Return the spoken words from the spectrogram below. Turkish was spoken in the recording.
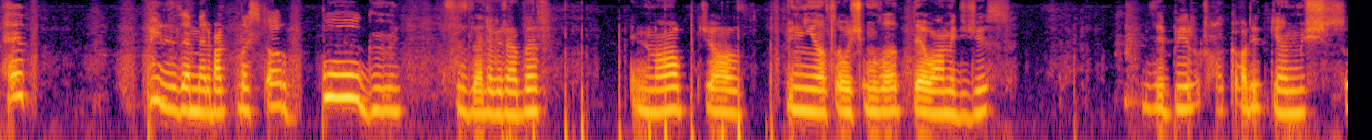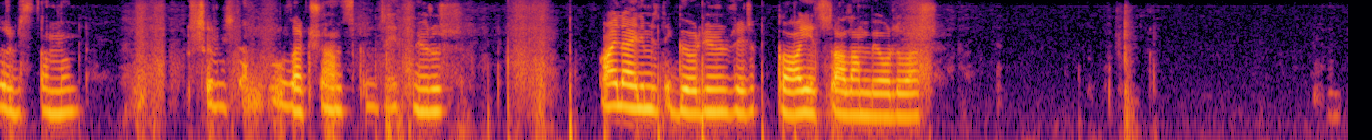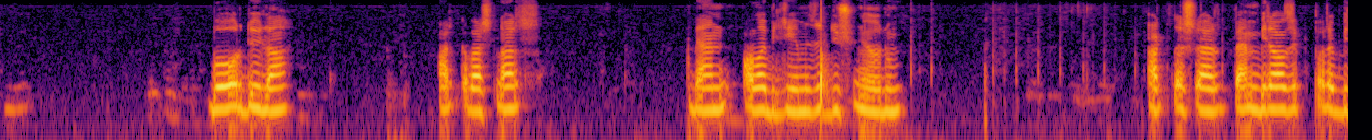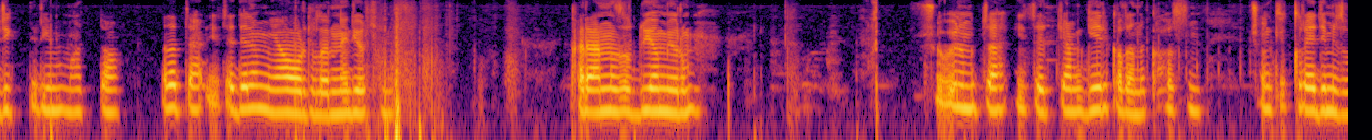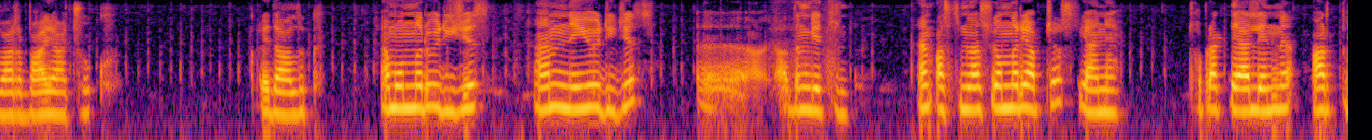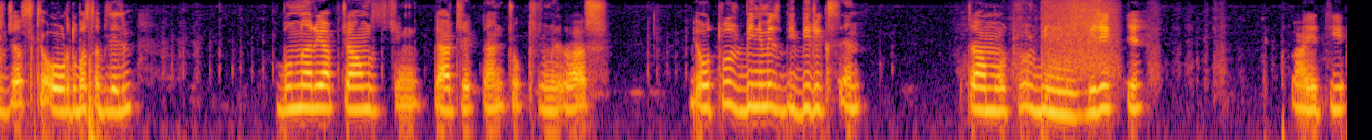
Hepinize merhaba arkadaşlar. Bugün sizlerle beraber ne yapacağız? Dünya savaşımıza devam edeceğiz. Bize bir hakaret gelmiş Sırbistan'dan. Sırbistan uzak şu an sıkıntı etmiyoruz. Hala elimizde gördüğünüz üzere gayet sağlam bir ordu var. Bu orduyla arkadaşlar ben alabileceğimizi düşünüyorum. Arkadaşlar ben birazcık para biriktireyim hatta ya da tehdit edelim ya orduları ne diyorsunuz? Kararınızı duyamıyorum. Şu bölümü tehdit edeceğim. Geri kalanı kalsın. Çünkü kredimiz var bayağı çok. Kredi aldık. Hem onları ödeyeceğiz. Hem neyi ödeyeceğiz? Ee, adını getirin. Hem asimilasyonları yapacağız. Yani toprak değerlerini arttıracağız ki ordu basabilelim. Bunları yapacağımız için gerçekten çok işimiz var. Bir 30 binimiz bir biriksin. Tamam 30 binimiz birikti. Gayet iyi.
